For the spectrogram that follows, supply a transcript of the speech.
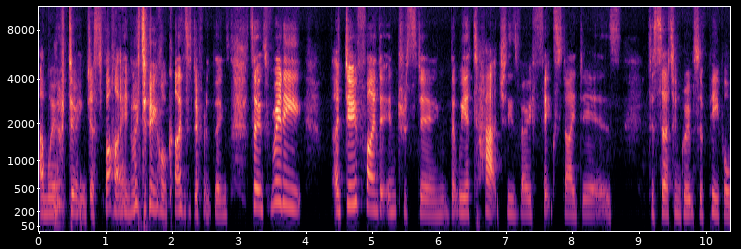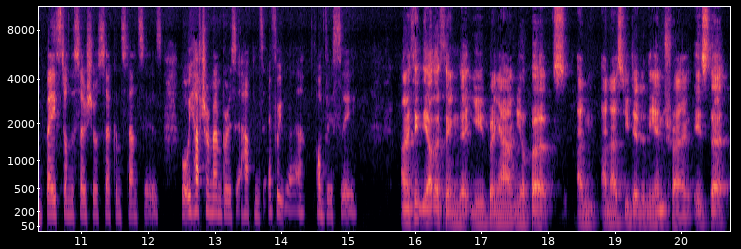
And we're doing just fine. We're doing all kinds of different things. So it's really, I do find it interesting that we attach these very fixed ideas to certain groups of people based on the social circumstances. What we have to remember is it happens everywhere, obviously. And I think the other thing that you bring out in your books, and, and as you did in the intro, is that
